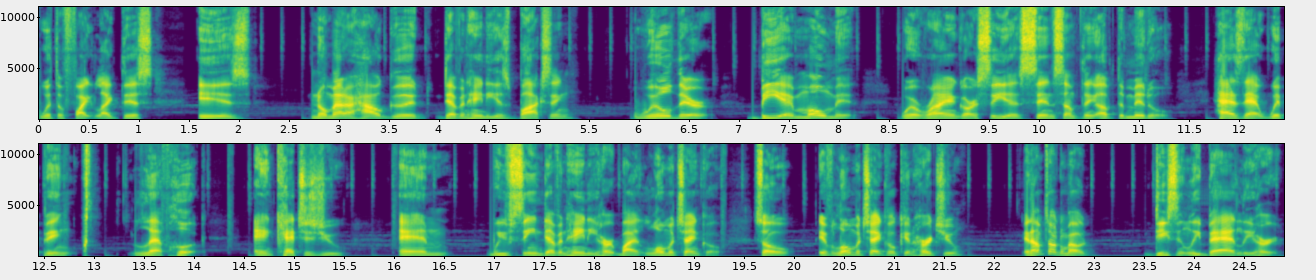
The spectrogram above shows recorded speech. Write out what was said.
with a fight like this is no matter how good Devin Haney is boxing, will there be a moment where Ryan Garcia sends something up the middle, has that whipping left hook and catches you. And we've seen Devin Haney hurt by Lomachenko. So if Lomachenko can hurt you, and I'm talking about decently badly hurt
